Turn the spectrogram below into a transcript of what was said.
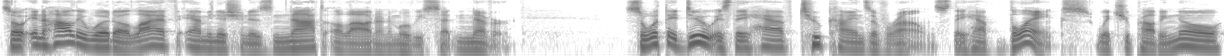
So in Hollywood, a live ammunition is not allowed on a movie set, never. So what they do is they have two kinds of rounds. They have blanks, which you probably know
